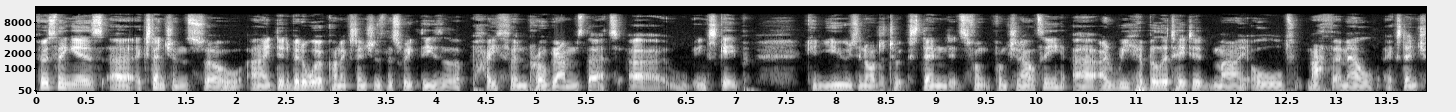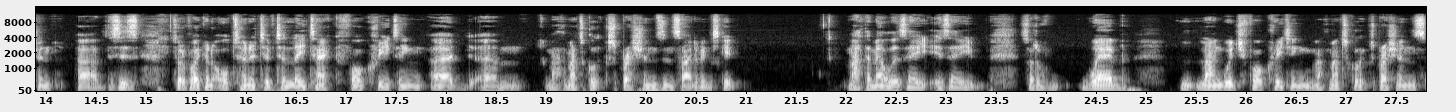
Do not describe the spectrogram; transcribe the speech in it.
First thing is uh, extensions. So I did a bit of work on extensions this week. These are the Python programs that uh, Inkscape can use in order to extend its fun- functionality. Uh, I rehabilitated my old MathML extension. Uh, this is sort of like an alternative to LaTeX for creating uh, um, mathematical expressions inside of Inkscape. MathML is a is a sort of web language for creating mathematical expressions.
